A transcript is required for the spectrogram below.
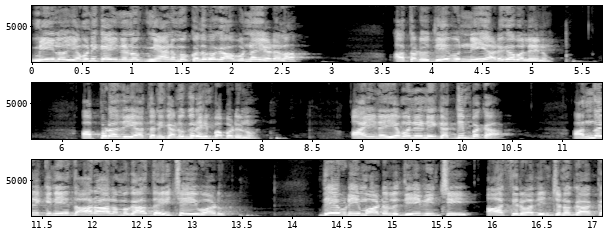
మీలో ఎవనికైనను జ్ఞానము కొదవగా ఉన్న ఎడల అతడు దేవుణ్ణి అడగవలేను. అప్పుడు అది అతనికి అనుగ్రహింపబడును. ఆయన ఎవరిని గద్దింపక అందరికిని ధారాళముగా దయచేయవాడు. దేవుడి ఈ మాటలు దీవించి ఆశీర్వదించునుగాక.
